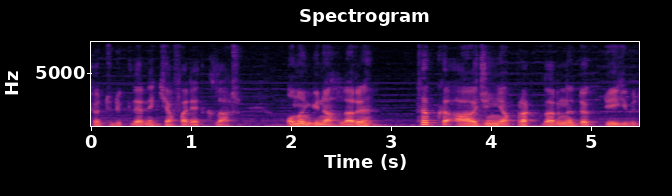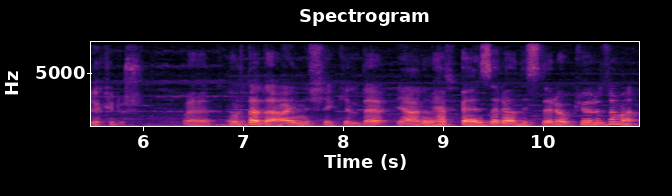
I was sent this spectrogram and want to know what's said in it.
kötülüklerine kefaret kılar. Onun günahları tıpkı ağacın yapraklarını döktüğü gibi dökülür. Evet, burada da aynı şekilde yani Evet. hep benzer hadisleri okuyoruz ama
